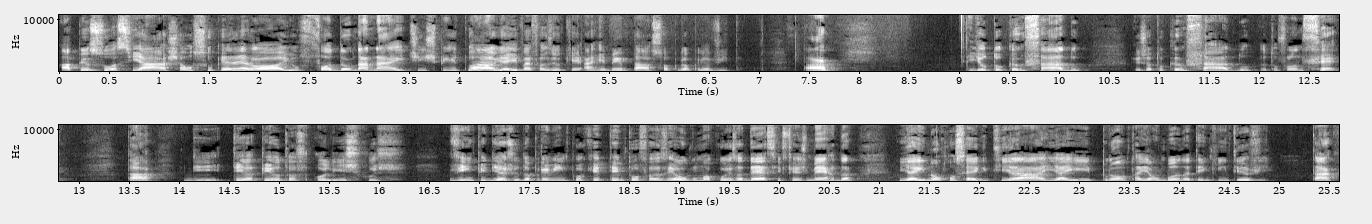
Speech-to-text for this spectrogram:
a pessoa se acha o super-herói, o fodão da night espiritual. E aí vai fazer o que? Arrebentar a sua própria vida. Tá? E eu tô cansado, eu já tô cansado, eu tô falando sério, tá? De terapeutas holísticos vir pedir ajuda para mim porque tentou fazer alguma coisa dessa e fez merda e aí não consegue tirar e aí pronto, aí a Umbanda tem que intervir, tá?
